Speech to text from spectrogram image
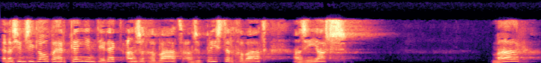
En als je hem ziet lopen, herken je hem direct aan zijn gewaad, aan zijn priestergewaad, aan zijn jas. Maar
